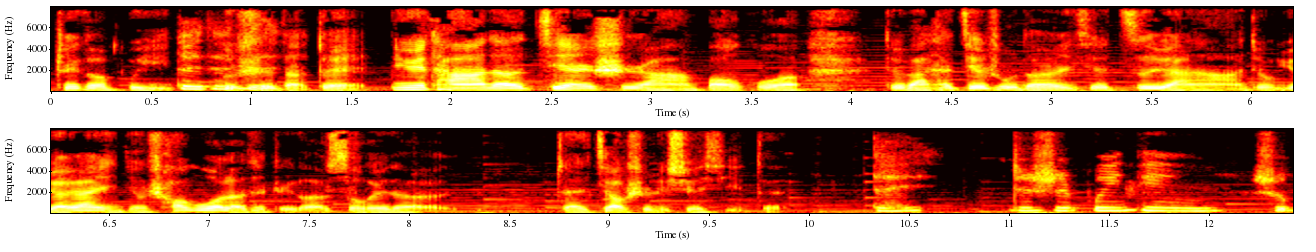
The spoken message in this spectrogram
这个不一对对对不是的，对，因为他的见识啊，包括对吧，他接触的一些资源啊，就远远已经超过了他这个所谓的在教室里学习。对，对，就是不一定书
